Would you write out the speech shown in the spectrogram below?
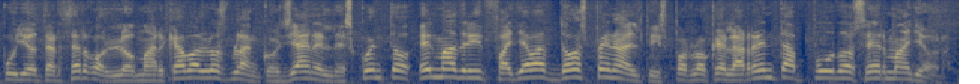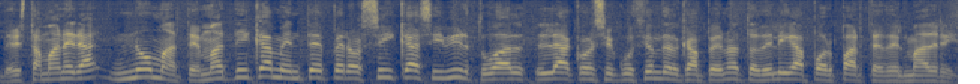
cuyo tercer gol lo marcaban los blancos ya en el descuento, el Madrid fallaba dos penaltis, por lo que la renta pudo ser mayor. De esta manera, no matemáticamente, pero sí casi virtual, la consecución del campeonato de liga por parte del Madrid.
